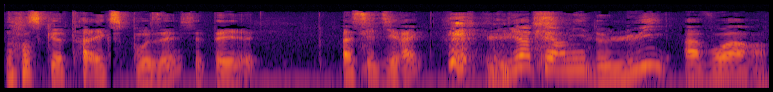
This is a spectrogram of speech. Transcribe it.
dans ce que as exposé. C'était assez direct. Lui a permis de lui avoir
